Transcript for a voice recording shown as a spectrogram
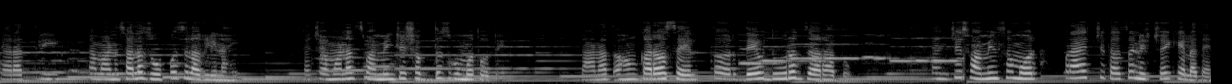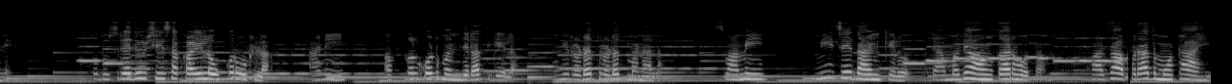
त्या रात्री त्या माणसाला झोपच लागली नाही. त्याच्या मनात स्वामींचे शब्दच घुमत होते. दानात अहंकार असेल तर देव दूरच जा राहतो. त्यांचे स्वामींसमोर प्रायश्चिताचा निश्चय केला त्याने. तो दुसऱ्या दिवशी सकाळी लवकर उठला आणि अक्कलकोट मंदिरात गेला आणि रडत रडत म्हणाला स्वामी मी जे दान केलं त्यामध्ये अहंकार होता. माझा अपराध मोठा आहे.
